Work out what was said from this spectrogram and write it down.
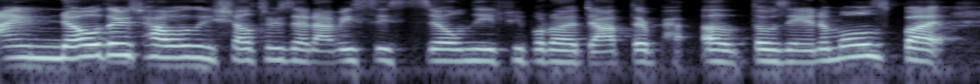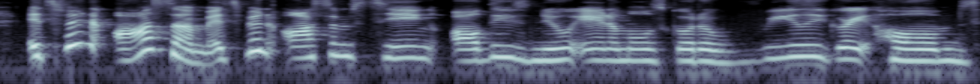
I know there's probably shelters that obviously still need people to adopt their uh, those animals, but it's been awesome. It's been awesome seeing all these new animals go to really great homes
